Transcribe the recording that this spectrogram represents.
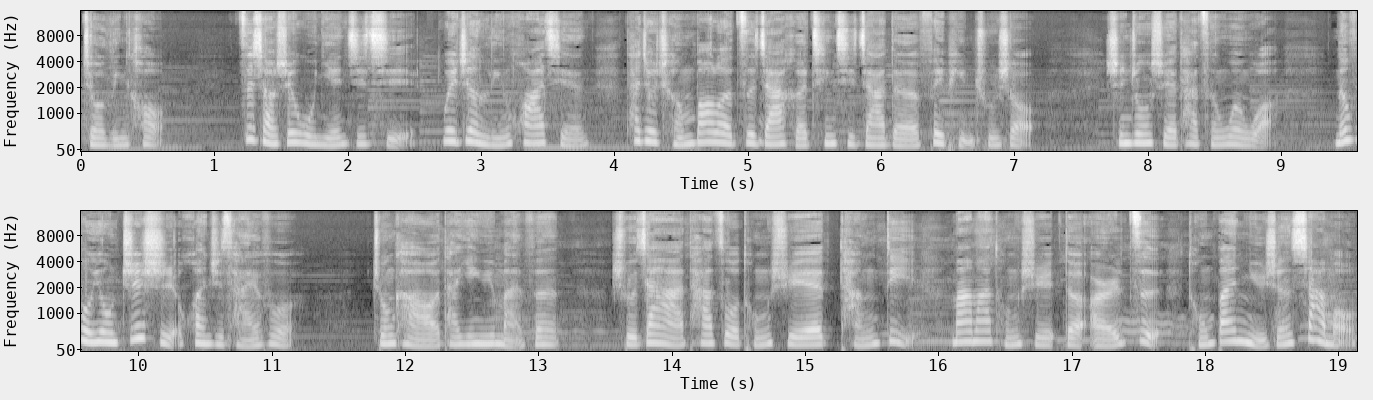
九零后，自小学五年级起，为挣零花钱，他就承包了自家和亲戚家的废品出售。升中学，他曾问我能否用知识换取财富。中考，他英语满分。暑假，他做同学堂弟妈妈同学的儿子同班女生夏某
